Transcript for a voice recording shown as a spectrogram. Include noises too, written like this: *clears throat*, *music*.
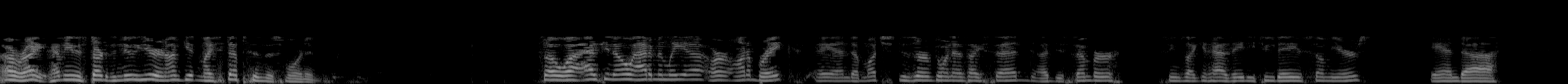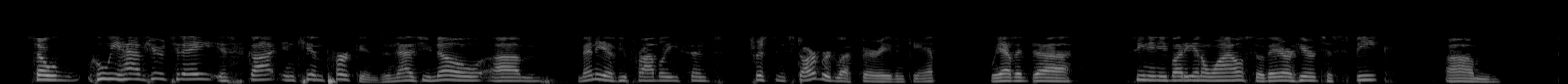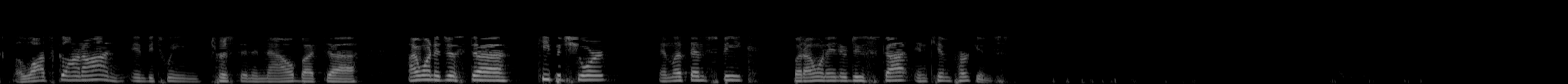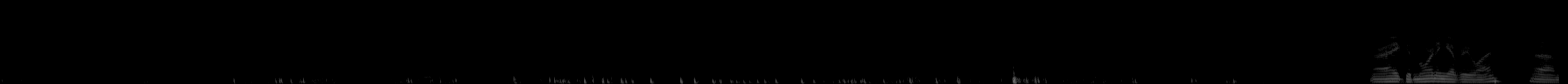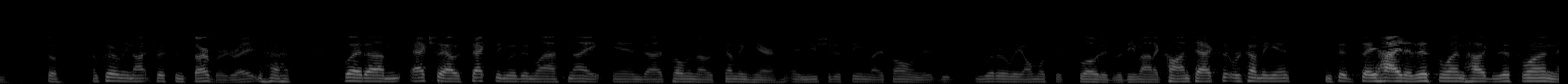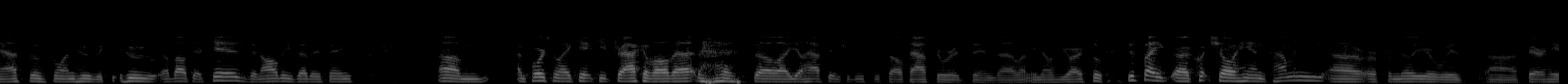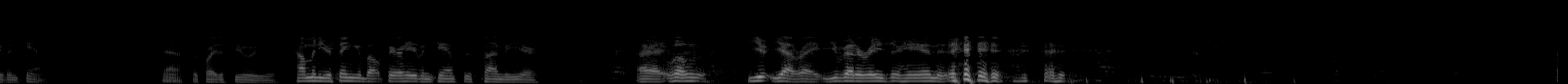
All right. Haven't even started the new year, and I'm getting my steps in this morning. So, uh, as you know, Adam and Leah are on a break, and a much deserved one, as I said. Uh, December seems like it has 82 days some years. And uh, so, who we have here today is Scott and Kim Perkins. And as you know, um, many of you probably, since Tristan Starbird left Fairhaven Camp, we haven't uh, seen anybody in a while, so they are here to speak. Um, a lot's gone on in between Tristan and now, but uh, I want to just uh, keep it short and let them speak. But I want to introduce Scott and Kim Perkins. Good morning, everyone. Um, so I'm clearly not Tristan Starbird, right? *laughs* but um, actually, I was texting with him last night and uh, told him I was coming here. And you should have seen my phone. It, it literally almost exploded with the amount of contacts that were coming in. He said, "Say hi to this one, hug this one, ask this one who the who about their kids and all these other things." Um, Unfortunately, I can't keep track of all that, *laughs* so uh, you'll have to introduce yourself afterwards and uh, let me know who you are. So, just by uh, quick show of hands, how many uh, are familiar with uh, Fairhaven camps? Yeah, so quite a few of you. How many are thinking about Fairhaven camps this time of year? All right. Well, you yeah, right. You better raise your hand. *laughs*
